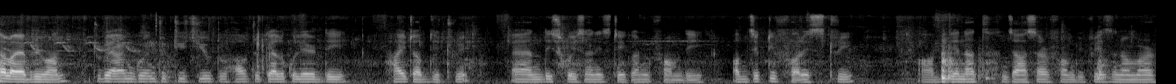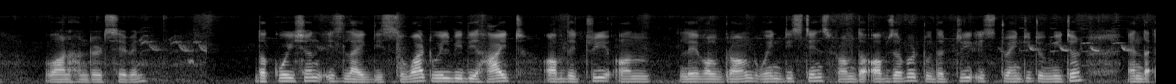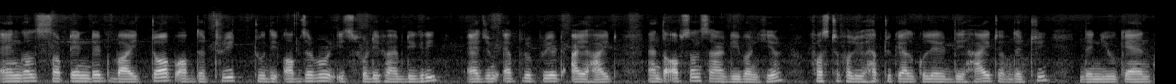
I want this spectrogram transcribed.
hello everyone. Today i'm going to teach you to how to calculate the height of the tree. And this question is taken from the objective forestry uh, Vidyanath Jasar from the page number 107 the question is like this. So what will be the height of the tree on level ground when distance from the observer to the tree is 22 meter and the angle subtended by top of the tree to the observer is 45 degree assume appropriate eye height and the options are given here. First of all you have to calculate the height of the tree then you can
